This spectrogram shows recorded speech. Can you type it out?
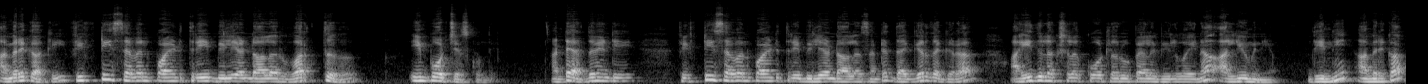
అమెరికాకి fifty seven point three billion dollar worth import చేసుకుంది. అంటే అర్థం ఏంటి? Fifty seven point three billion dollars అంటే దగ్గర దగ్గర ఐదు లక్షల కోట్ల రూపాయల విలువైన అల్యూమినియం. దీన్ని అమెరికా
